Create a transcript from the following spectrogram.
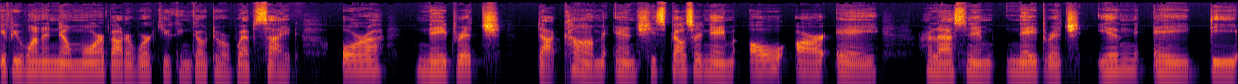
if you want to know more about her work, you can go to her website, oranadrich.com. And she spells her name O R A, her last name Nadrich, N A D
